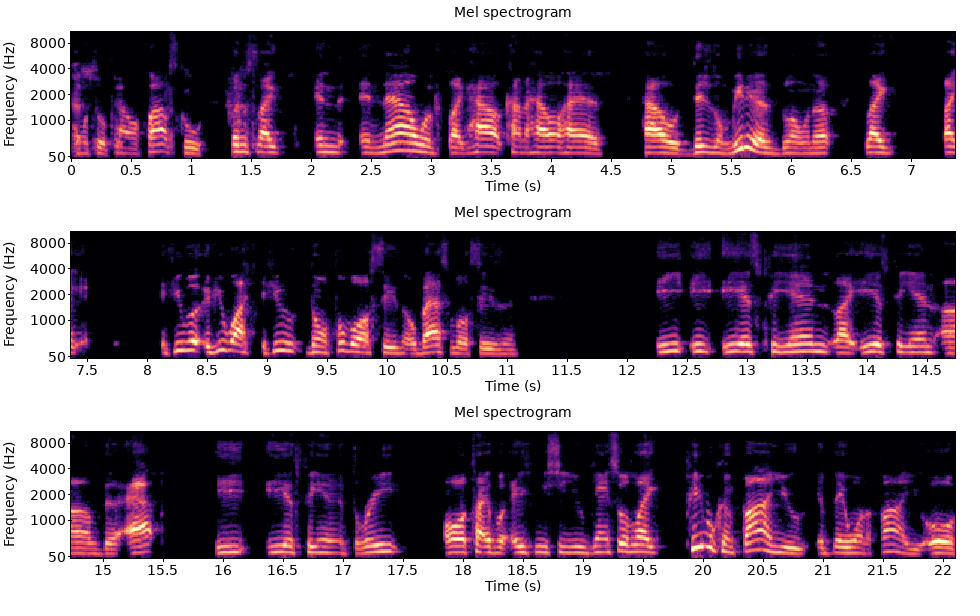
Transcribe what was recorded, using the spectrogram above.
going to a Power Five school. But it's like, and and now with like how kind of how has how digital media has blown up, like like if you if you watch if you doing football season or basketball season, e, e, ESPN like ESPN um the app, e, ESPN three, all type of HBCU games. So like people can find you if they want to find you, or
